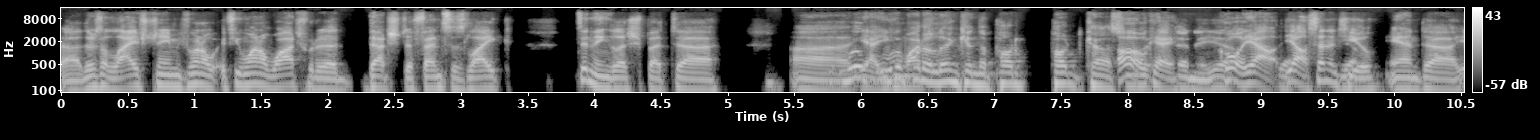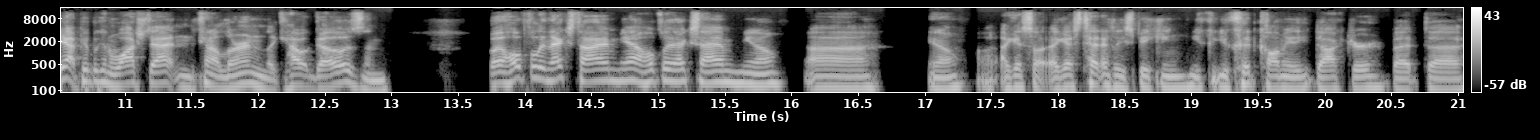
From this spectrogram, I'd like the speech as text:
Uh, there's a live stream if you want to if you want to watch what a Dutch defense is like. It's in English, but uh, we'll, yeah, you we'll can watch. put a link in the pod, podcast. Oh, okay, yeah. cool. Yeah, yeah, I'll send it to yeah. you, and uh, yeah, people can watch that and kind of learn like how it goes, and but hopefully next time, yeah, hopefully next time, you know, uh, you know, I guess I guess technically speaking, you you could call me doctor, but uh,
